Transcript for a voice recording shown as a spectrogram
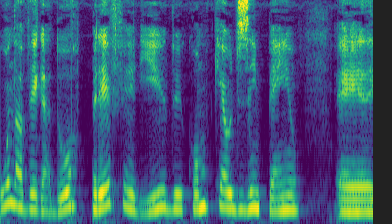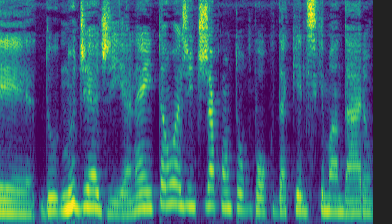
o navegador preferido e como que é o desempenho é, do, no dia a dia, né? Então a gente já contou um pouco daqueles que mandaram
